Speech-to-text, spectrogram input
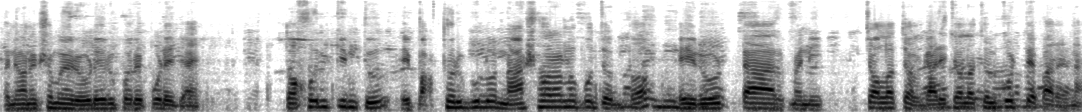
মানে অনেক সময় রোডের উপরে পড়ে যায়। তখন কিন্তু এই পাথরগুলো না সরানো পর্যন্ত এই রোডটার মানে চলাচল, গাড়ি চলাচল করতে পারে না।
